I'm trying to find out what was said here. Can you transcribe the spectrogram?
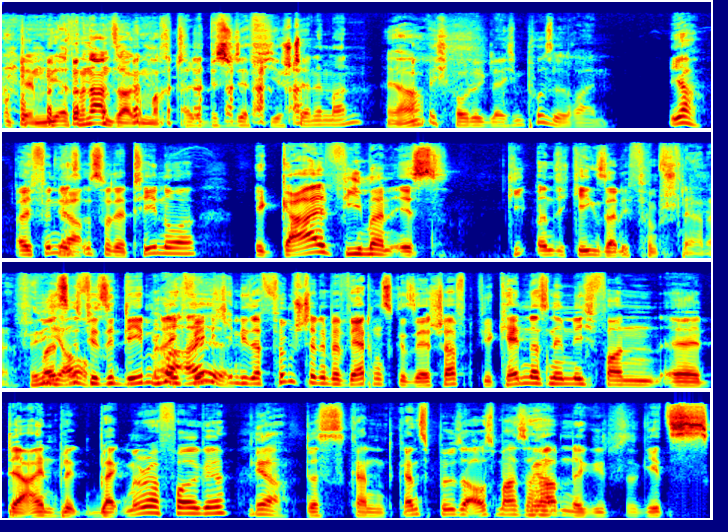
und dann mir erstmal eine Ansage macht. Alter, bist du der Vier-Sterne-Mann? Ja. Ich hau dir gleich ein Puzzle rein. Ja, also ich finde, Ja. das ist so der Tenor. Egal wie man ist, gibt man sich gegenseitig fünf Sterne. Finde ich auch. Wir sind Überall. eigentlich wirklich in dieser Fünf-Sterne-Bewertungsgesellschaft. Wir kennen das nämlich von äh, der einen Black, Black Mirror-Folge. Ja. Das kann ganz böse Ausmaße Ja. haben. Da gibt es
